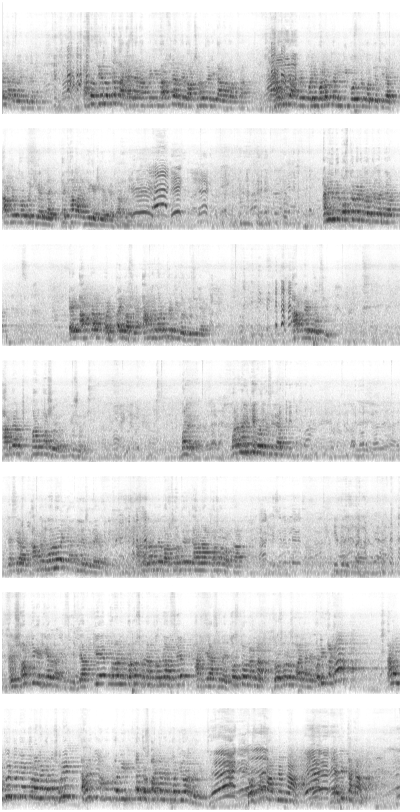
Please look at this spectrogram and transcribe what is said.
না টাকা লাগবে নাকি? আচ্ছা যে লোকটা টাকা চান আপনি কি ভাবছেন যে ব্যবসা যদি আপনার বলি কি তো ওই নাই, এই দিকে আমি যদি বলতে এই আপনার আপনি কি বলছি, আপনার বাম পাশে, পিছনে। বলেন। বলেন আমি কি বলতেছিলাম? দেখছেন আপনার মনে ওইটা মিলে চলে গেছে। আপনার মধ্যে বাস্তবের কানা কথাবার্তা আমি সব দিকে খেয়াল রাখতেছি যে কে কোরআনের কথা শোনার জন্য আসছে আর কে আসে নাই। দোস্ত না দোস্ত শয়তানের অধিক টাকা কারণ তুই যদি এই কোরআনের কথা শুনিস তাহলে তুই আমল করবি তাহলে তো শয়তানের ক্ষতি হবে। দোস্ত আপনার না। এদিক টাকা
